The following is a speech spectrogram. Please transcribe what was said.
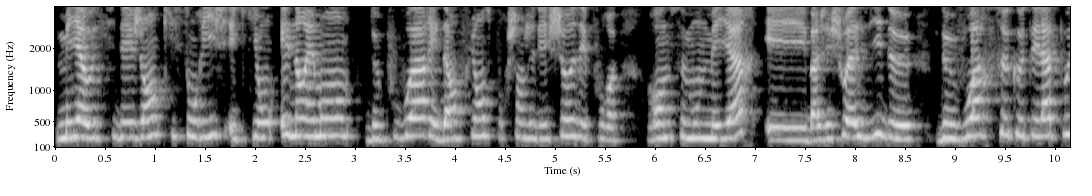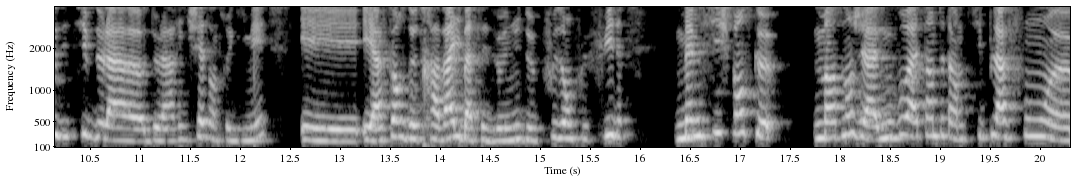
mais il y a aussi des gens qui sont riches et qui ont énormément de pouvoir et d'influence pour changer les choses et pour rendre ce monde meilleur. Et bah j'ai choisi de de voir ce côté-là positif de la de la richesse entre guillemets. Et, et à force de travail, bah c'est devenu de plus en plus fluide. Même si je pense que maintenant j'ai à nouveau atteint peut-être un petit plafond euh,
